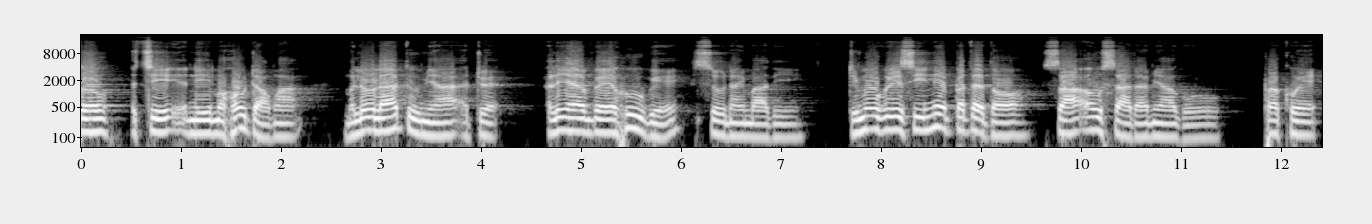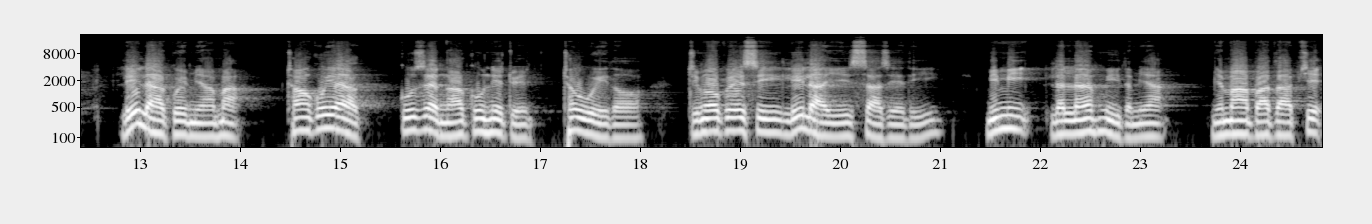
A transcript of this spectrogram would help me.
ဆုံးအခြေအနေမဟုတ်တောင်မှမလိုလားသူများအတွက်အလျံပယ်ဟုပင်ဆိုနိုင်ပါသည်ဒီမိုကရေစီနှင့်ပတ်သက်သော စာအုပ်စာတမ်းများကို ဖတ်ခွင့်လေးလာခွင့်များမှ1995ခုနှစ်တွင် ထုတ်ဝေသောဒီမိုကရေစီလေးလာရေးစာစဉ်သည်မိမိလက်လန်းမိသမျှမြန်မာဘာသာဖြင့်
